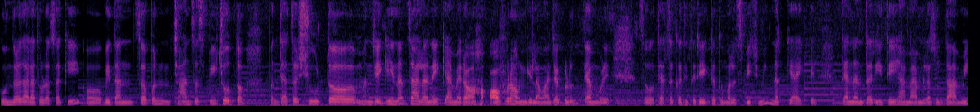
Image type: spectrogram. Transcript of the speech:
गोंधळ झाला थोडासा की वेदांचं पण छानसं स्पीच होतं. पण त्याचं शूट म्हणजे घेणंच झालं नाही. कॅमेरा ऑफ राहून गेला माझ्याकडून त्यामुळे. सो त्याचं कधीतरी एकदा तुम्हाला स्पीच मी नक्की ऐकेल त्यानंतर इथे ह्या मॅमलासुद्धा आम्ही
